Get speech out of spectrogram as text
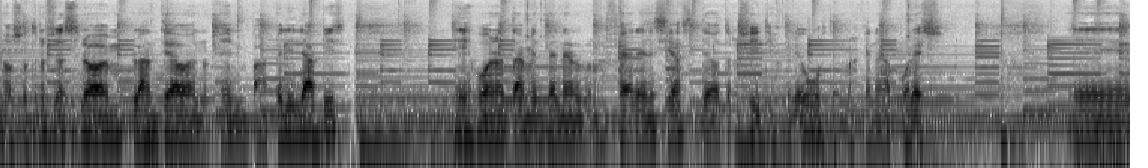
nosotros ya se lo hemos planteado en, papel y lápiz, es bueno también tener referencias de otros sitios que le gusten, más que nada por eso. Eh,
